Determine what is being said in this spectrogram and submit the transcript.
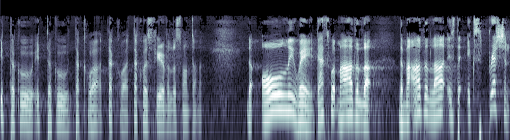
Ittaku, ittaku, taqwa, taqwa. Taqwa is fear of Allah subhanahu wa ta'ala. The only way, that's what ma'adallah. The ma'adallah is the expression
